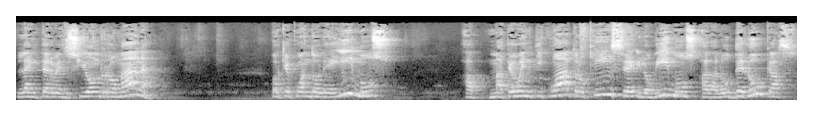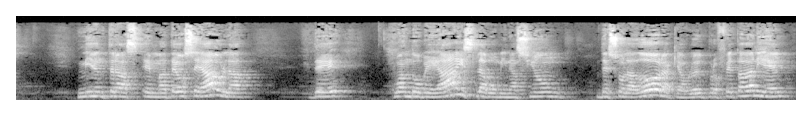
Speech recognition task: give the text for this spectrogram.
la intervención romana. Porque cuando leímos a Mateo 24, 15 y lo vimos a la luz de Lucas, mientras en Mateo se habla de cuando veáis la abominación desoladora que habló el profeta Daniel,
